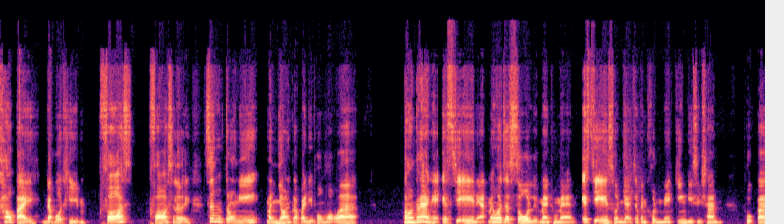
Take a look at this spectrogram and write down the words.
เข้าไปดับเบิลทีมฟอสฟอสเลย ซึ่งตรงนี้มันย้อนกลับไปที่ผมบอกว่า ตอนแรกเนี่ย SGA เนี่ย ไม่ว่าจะโซนหรือ man to man SGA ส่วนใหญ่จะเป็นคน making decision ถูกปะ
